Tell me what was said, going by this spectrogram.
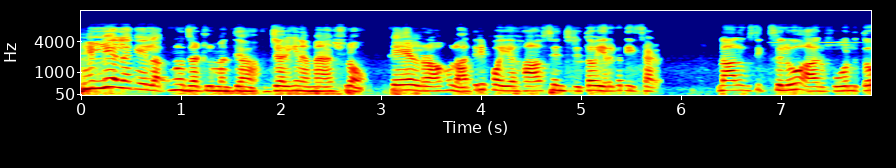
ఢిల్లీ అలాగే లక్నో జట్ల మధ్య జరిగిన మ్యాచ్లో కేఎల్ రాహుల్ అదిరిపోయే హాఫ్ సెంచరీతో ఎరగతీశాడు. నాలుగు సిక్స్లు ఆరు ఫోర్లతో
